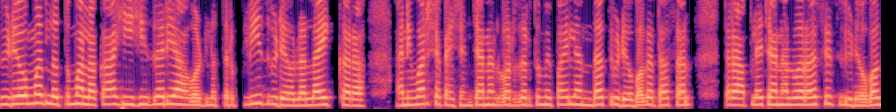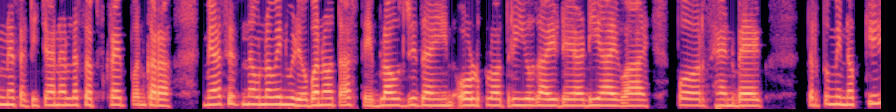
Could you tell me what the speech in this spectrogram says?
व्हिडिओमधलं तुम्हाला काहीही जरी आवडलं तर प्लीज व्हिडिओला लाईक करा. आणि वर्षा फॅशन चॅनलवर जर तुम्ही पहिल्यांदाच व्हिडिओ बघत असाल तर आपल्या चॅनलवर असेच व्हिडिओ बघण्यासाठी चॅनलला सबस्क्राईब पण करा. मी असेच नवनवीन व्हिडिओ बनवत असते. Blouse design old cloth reuse idea D I Y purse handbag. तर तुम्ही नक्की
